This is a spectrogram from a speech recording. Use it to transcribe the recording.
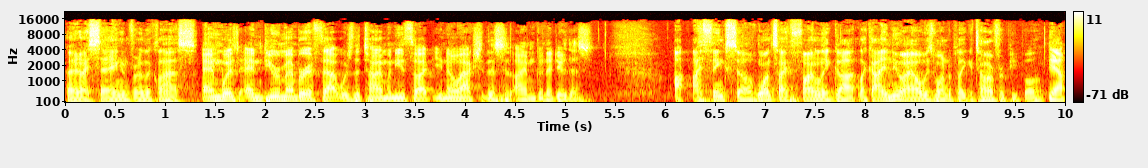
And I sang in front of the class. and was and do you remember if that was the time when you thought, you know, actually this is I'm going to do this? I, I think so. Once I finally got, like, I knew I always wanted to play guitar for people. Yeah.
